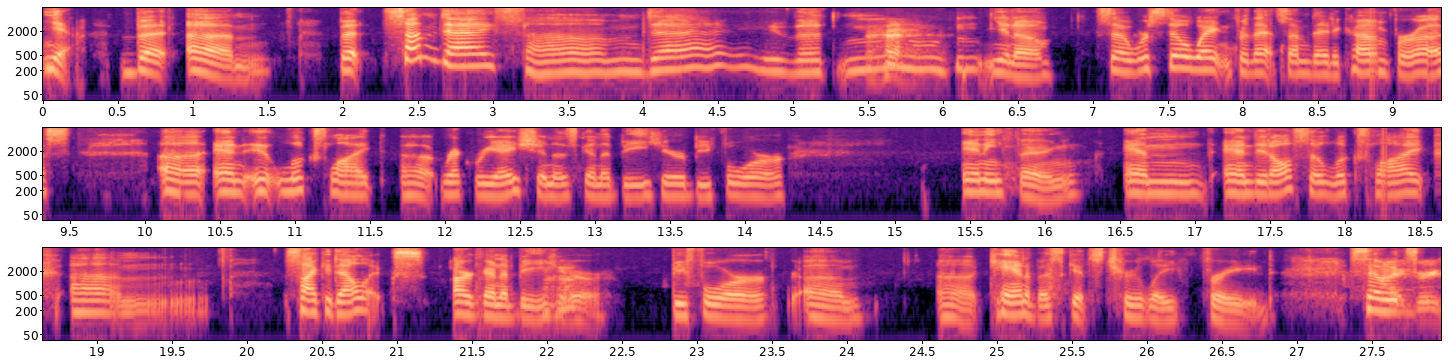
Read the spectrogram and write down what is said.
Yeah, but um, but someday, someday, that mm, you know. So we're still waiting for that someday to come for us. Uh, and it looks like uh, recreation is going to be here before anything and and it also looks like um, psychedelics are going to be Mhm. here before um, uh, cannabis gets truly freed. So I it's agree.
